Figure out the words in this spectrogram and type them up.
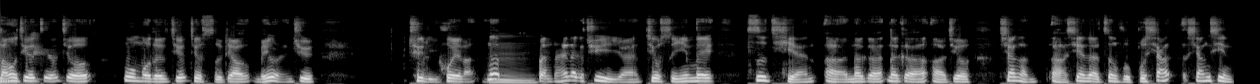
然后就就就默默的就就死掉，没有人去去理会了。那本来那个区议员就是因为之前呃那个那个呃就香港呃现在政府不相相信。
